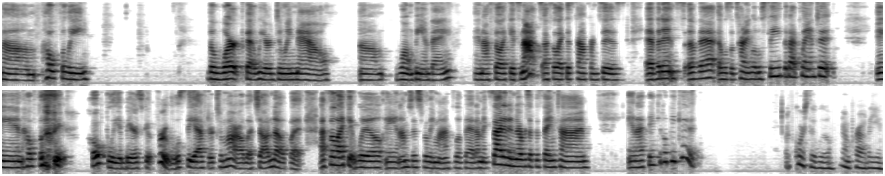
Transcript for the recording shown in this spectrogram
um, hopefully the work that we are doing now um, won't be in vain. And I feel like it's not. I feel like this conference is evidence of that. It was a tiny little seed that I planted and hopefully hopefully it bears good fruit we'll see after tomorrow I'll let y'all know but i feel like it will and i'm just really mindful of that i'm excited and nervous at the same time and i think it'll be good Of course it will. I'm proud of you.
